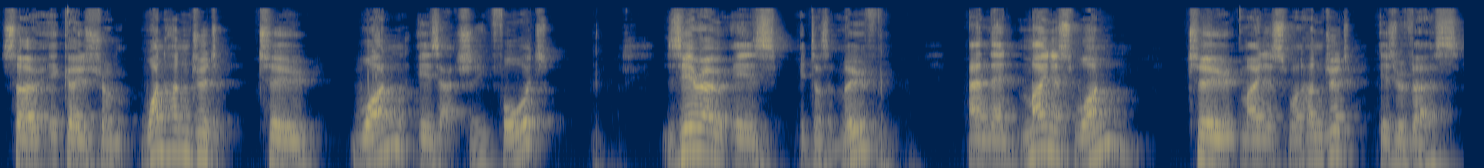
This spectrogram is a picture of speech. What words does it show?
So it goes from 100 to 1 is actually forward. Zero is it doesn't move. And then minus one to minus 100 is reverse.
